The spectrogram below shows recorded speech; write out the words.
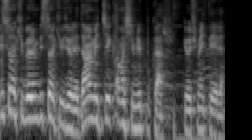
Bir sonraki bölüm bir sonraki videoyla devam edecek ama şimdilik bu kadar. Görüşmek dileğiyle.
